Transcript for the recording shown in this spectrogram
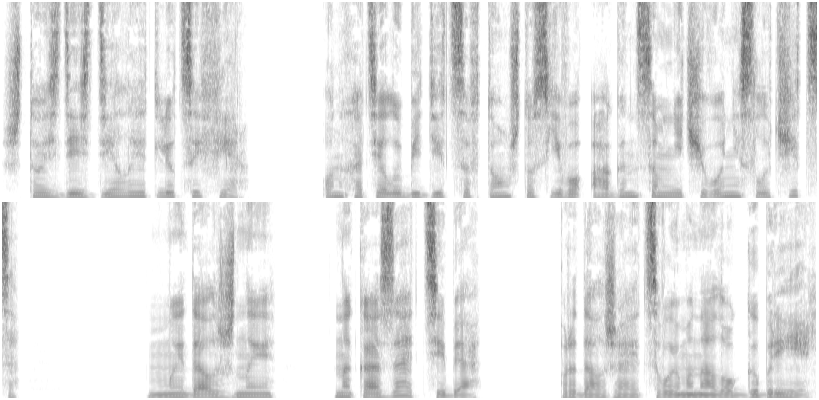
Что здесь делает Люцифер? Он хотел убедиться в том, что с его Агнцем ничего не случится. «Мы должны наказать тебя», — продолжает свой монолог Габриэль.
